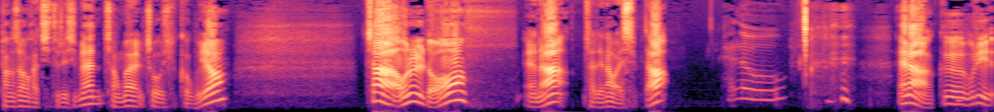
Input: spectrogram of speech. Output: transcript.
방송을 같이 들으시면 정말 좋으실 거고요. 자, 오늘도 애나 자리에 나와 있습니다. Hello. 애나, 그, 우리,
